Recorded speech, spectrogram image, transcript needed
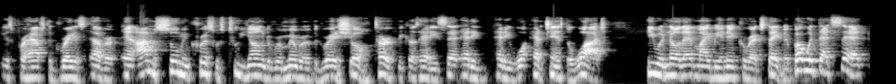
is perhaps the greatest ever. And I'm assuming Chris was too young to remember the greatest show on turf because had he said had he had he had a chance to watch, he would know that might be an incorrect statement. But with that said,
